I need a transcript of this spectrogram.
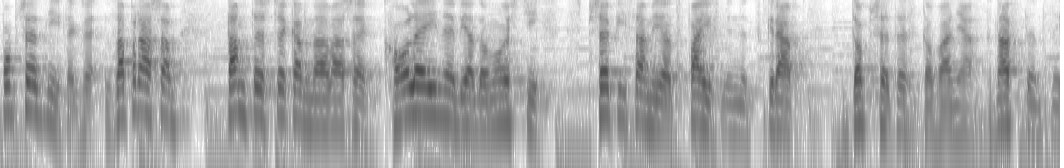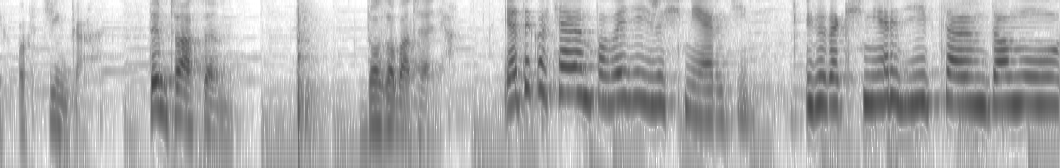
poprzednich, także zapraszam. Tam też czekam na Wasze kolejne wiadomości z przepisami od 5 Minutes Craft do przetestowania w następnych odcinkach. Tymczasem do zobaczenia. Ja tylko chciałem powiedzieć, że śmierdzi. I to tak śmierdzi w całym domu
